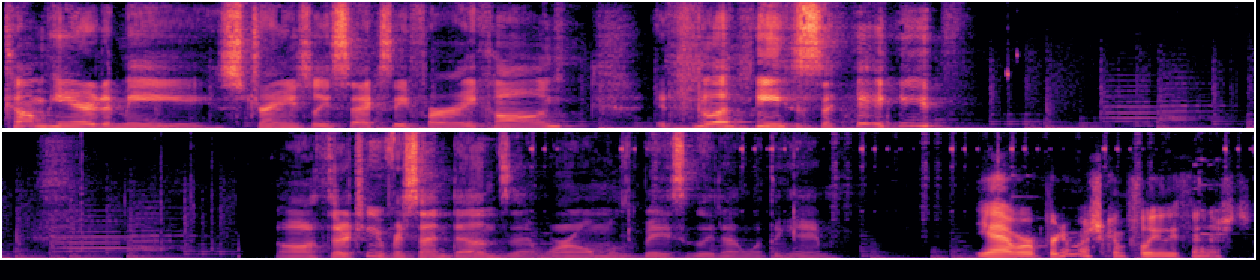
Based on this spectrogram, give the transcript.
come here to me, strangely sexy furry Kong, and let me save. Oh, 13% done then. We're almost basically done with the game. Yeah, we're pretty much completely finished.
